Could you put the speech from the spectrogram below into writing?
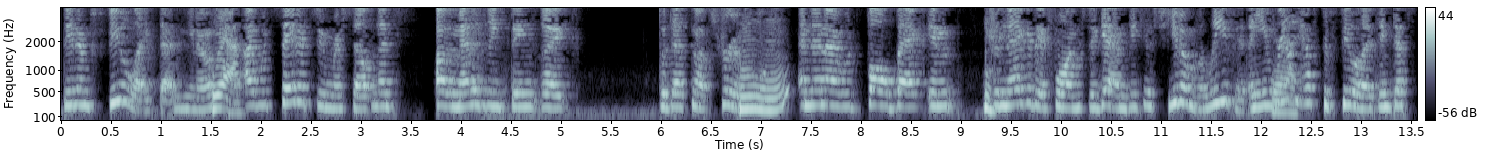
didn't feel like that, you know? Yeah. I would say that to myself and then automatically think like, but that's not true. Mhm. And then I would fall back in the negative ones again because you don't believe it. And you Yeah. really have to feel it. I think that's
